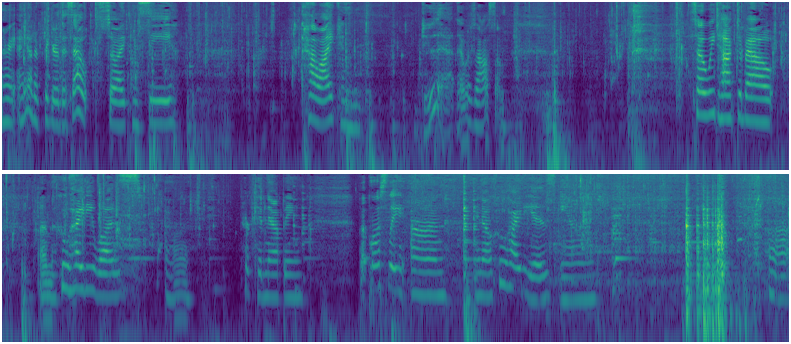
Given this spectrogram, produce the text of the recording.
all right, I got to figure this out so I can see how I can do that. That was awesome. So we talked about um, who Heidi was, uh, her kidnapping, but mostly on, you know, who Heidi is and uh,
